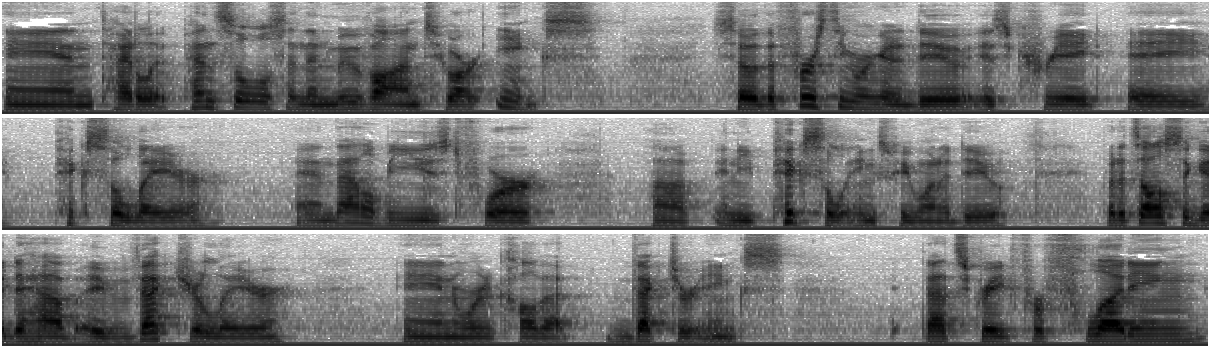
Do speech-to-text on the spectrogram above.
and title it pencils and then move on to our inks. So the first thing we're going to do is create a pixel layer and that'll be used for uh, any pixel inks we want to do. But it's also good to have a vector layer, and we're going to call that vector inks. That's great for flooding,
